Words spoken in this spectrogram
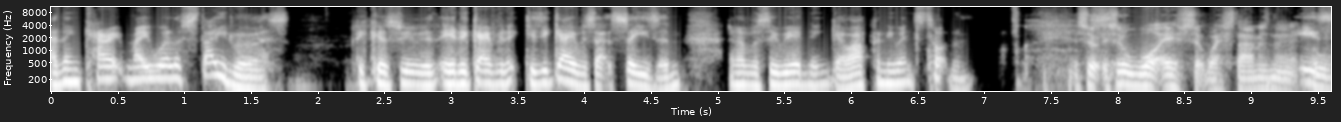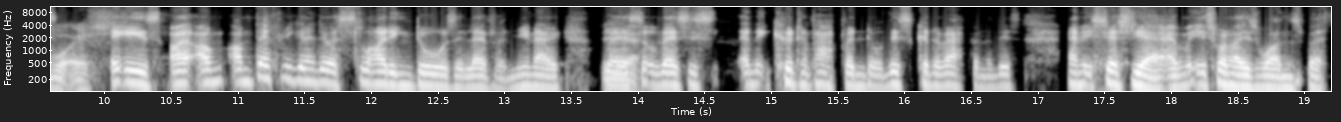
and then carrick may well have stayed with us because we was, he'd have given it because he gave us that season and obviously we didn't go up and he went to tottenham it's, all, it's all what ifs at West Ham, isn't it? It is. All what ifs. It is. I, I'm. I'm definitely going to do a sliding doors eleven. You know, where Yeah. sort of there's this, and it could have happened, or this could have happened, and this, and it's just yeah. It's one of those ones, but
